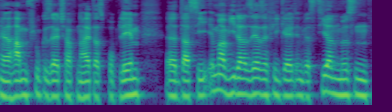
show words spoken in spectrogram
haben Fluggesellschaften halt das Problem, dass sie immer wieder sehr, sehr viel Geld investieren müssen.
